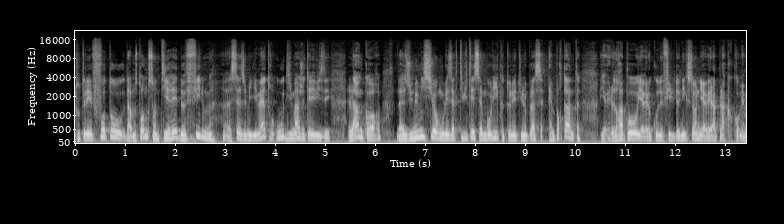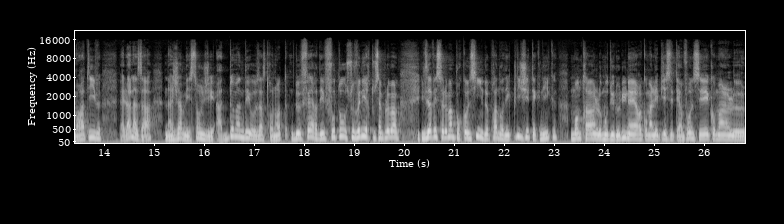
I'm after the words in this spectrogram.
Toutes les photos d'Armstrong sont tirées de films 16 euh, mm ou d'images télévisées. Là encore, dans une mission où les activités symboliques tenaient une place importante, il y avait le drapeau, il y avait le coup de fil de Nixon, il y avait la plaque commémorative, ben, la NASA n'a jamais songé à demander aux astronautes de faire des photos souvenirs tout simplement. Ils avaient seulement pour consigne de prendre des clichés techniques montrant le module lunaire, comment les pièces étaient enfoncées, comment le,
